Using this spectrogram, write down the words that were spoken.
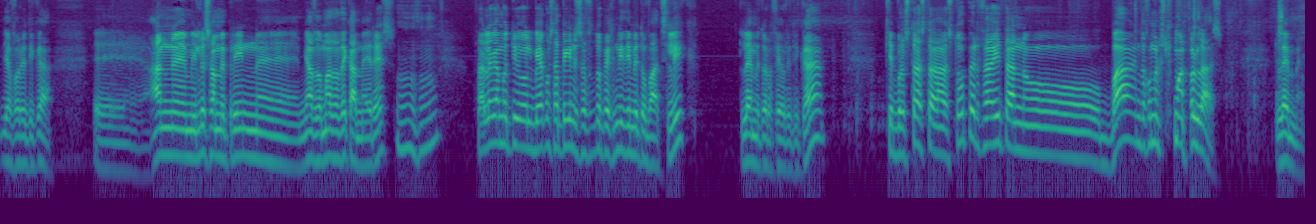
διαφορετικά. Ε, αν ε, μιλούσαμε πριν ε, μια εβδομάδα, δέκα μέρες, Μμμ. θα λέγαμε ότι ο Ολυμπιακός θα πήγαινε σε αυτό το παιχνίδι με το Βατσλίκ, λέμε τώρα θεωρητικά, και μπροστά στα στόπερ θα ήταν ο Μπα, ενδεχομένως και ο Μανολάς, λέμε.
